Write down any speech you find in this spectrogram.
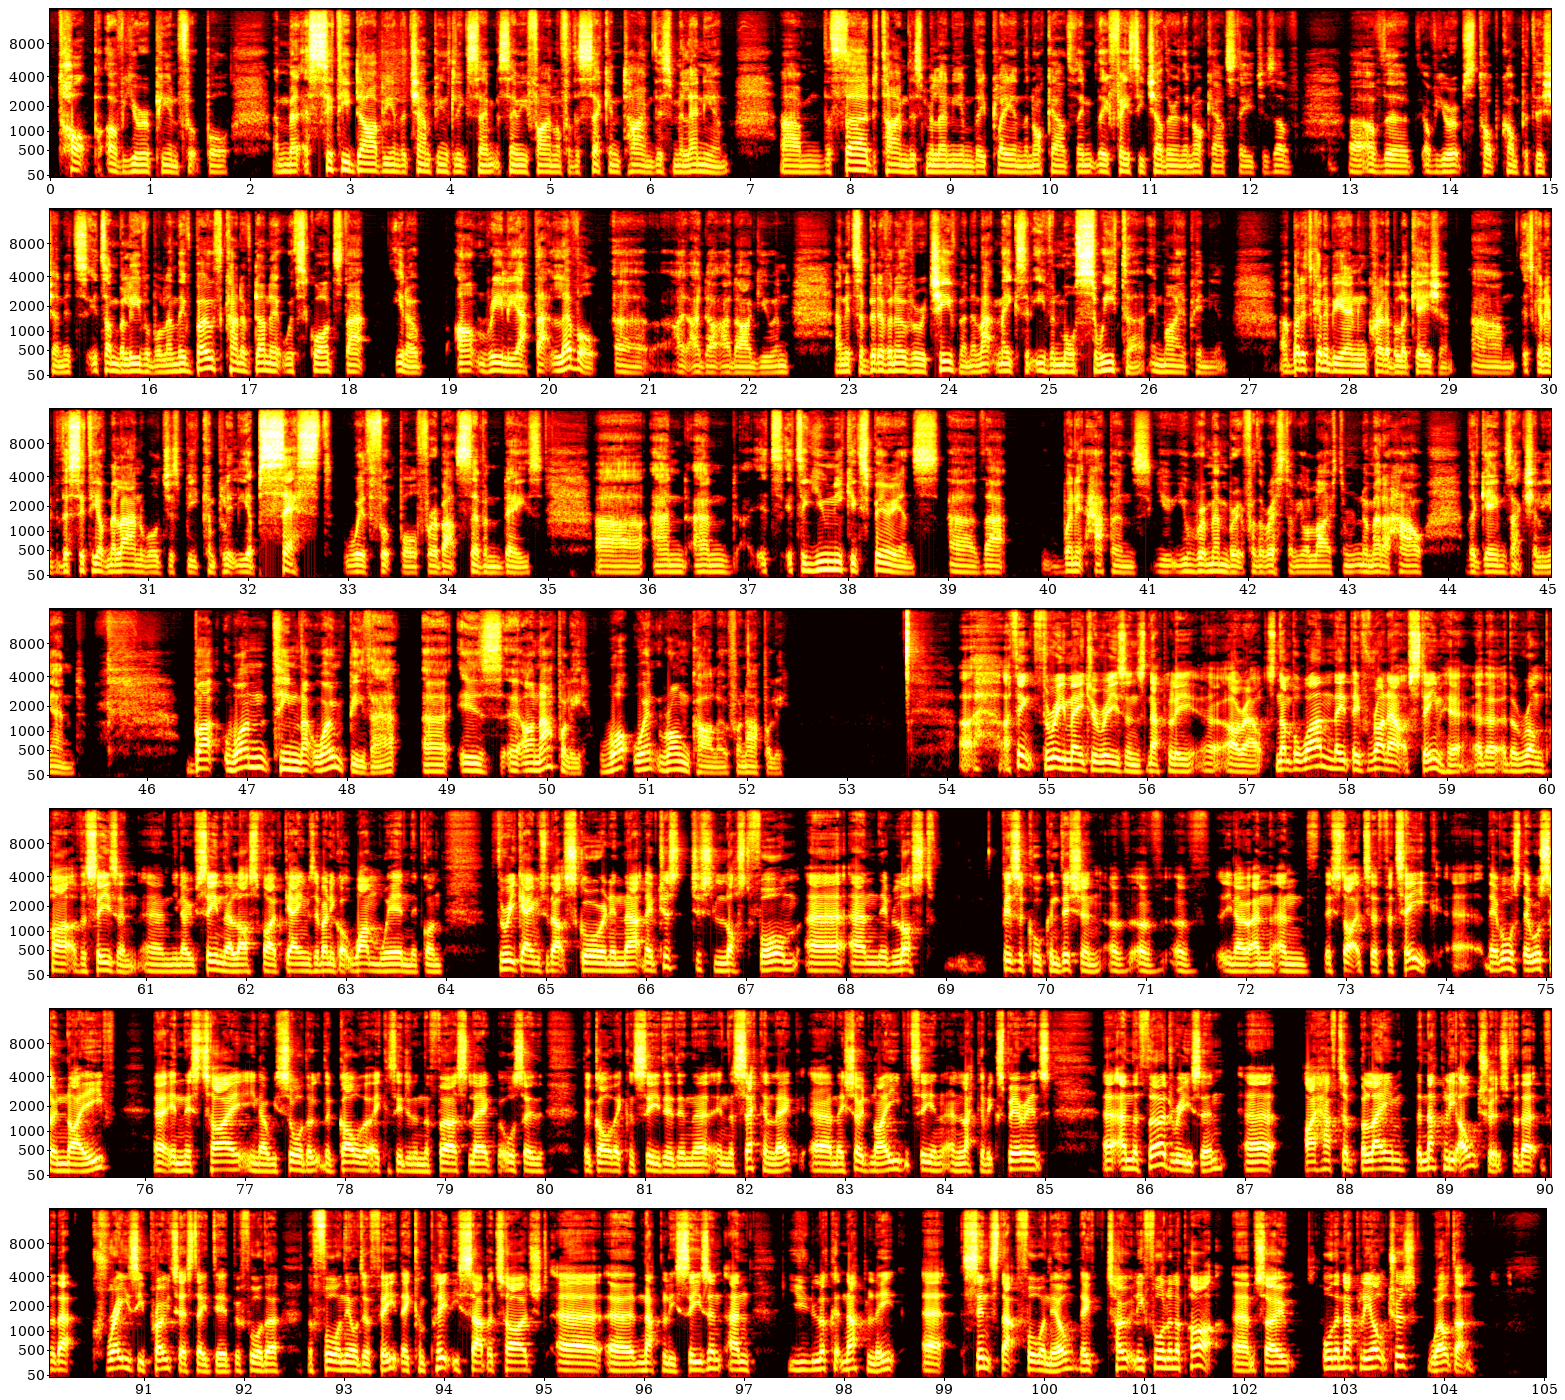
top of European football, a, a city derby in the Champions League sem- semi final for the second time this millennium. Um, the third time this millennium they play in the knockouts. They, they face each other in the knockout stages of uh, of the of Europe's top competition. It's it's unbelievable, and they've both kind of done it with squads that you know aren't really at that level. Uh, I, would I'd argue, and and it's a bit of an overachievement, and that makes it even more sweeter, in my opinion. Uh, but it's going to be an incredible occasion. Um, it's going to be the city of Milan will just be completely obsessed with football for about seven days, uh, and and it's it's a unique experience uh, that when it happens, you you remember it for the rest of your life, no matter how the games actually end. But one team that won't be there uh, is uh, our Napoli. What went wrong, Carlo, for Napoli? Uh, I think three major reasons Napoli uh, are out. Number one, they, they've run out of steam here at the, at the, wrong part of the season. And, you know, we've seen their last five games. They've only got one win. They've gone three games without scoring in that. They've just, just lost form uh, and they've lost physical condition of, of, of, you know, and, and they've started to fatigue. Uh, they've also, they're also naive uh, in this tie. You know, we saw the, the goal that they conceded in the first leg, but also the goal they conceded in the in the second leg. Um, they showed naivety and, and lack of experience. Uh, and the third reason, uh, I have to blame the Napoli ultras for that for that crazy protest they did before the the four 0 defeat. They completely sabotaged uh, uh, Napoli's season. And you look at Napoli uh, since that four 0 they've totally fallen apart. Um, so all the Napoli ultras, well done.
